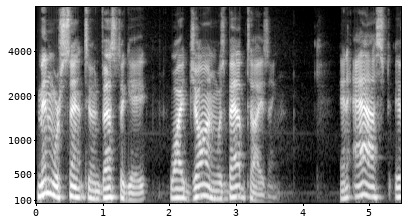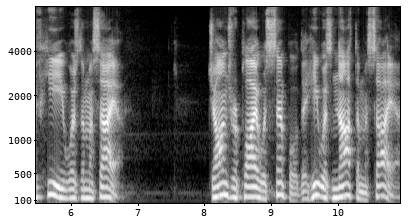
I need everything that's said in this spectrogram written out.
Men were sent to investigate why John was baptizing and asked if he was the Messiah. John's reply was simple that he was not the Messiah,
